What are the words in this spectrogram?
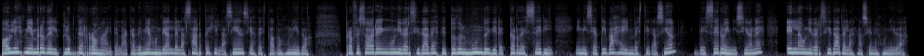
Pauli es miembro del Club de Roma y de la Academia Mundial de las Artes y las Ciencias de Estados Unidos, profesor en universidades de todo el mundo y director de SERI, Iniciativas e Investigación de Cero Emisiones en la Universidad de las Naciones Unidas,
